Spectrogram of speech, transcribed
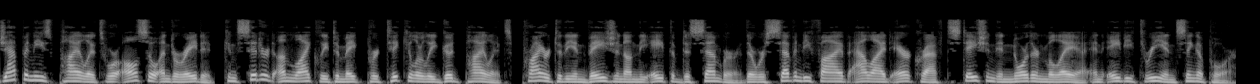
Japanese pilots were also underrated, considered unlikely to make particularly good pilots. Prior to the invasion on the 8th of December, there were 75 allied aircraft stationed in northern Malaya and 83 in Singapore.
